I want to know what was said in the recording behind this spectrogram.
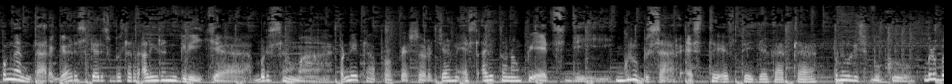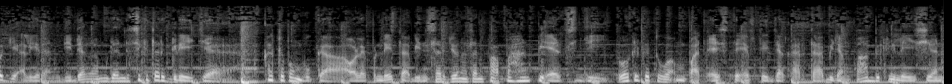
pengantar garis-garis besar aliran gereja bersama Pendeta Profesor Jan S. Aritonang PhD, Guru Besar STFT Jakarta, penulis buku Berbagai Aliran di Dalam dan di Sekitar Gereja. Kata pembuka oleh Pendeta Binsar Jonathan Papahan PhD, Wakil Ketua 4 STFT Jakarta bidang Public Relation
